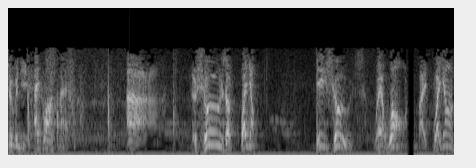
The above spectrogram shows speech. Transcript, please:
souvenir. At once, Maître. Ah, the shoes of Poyon. These shoes were worn by Poyon,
